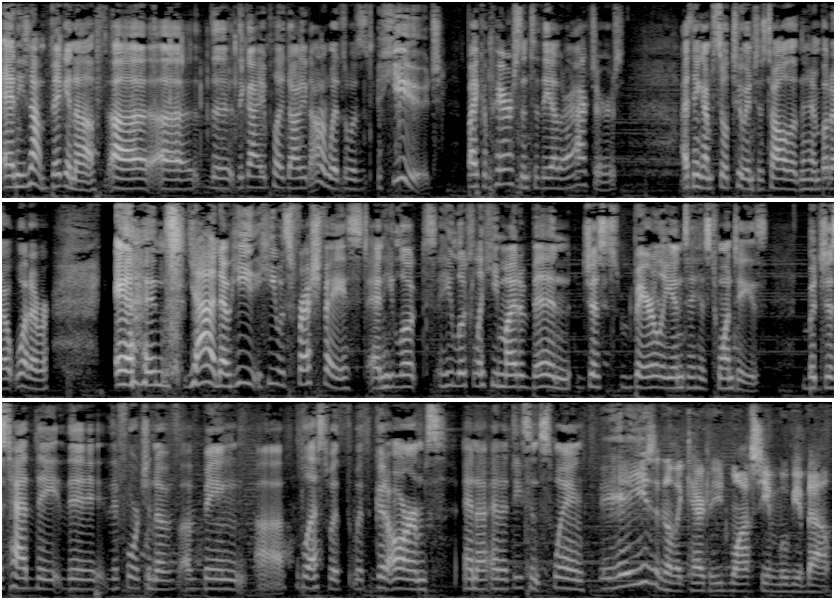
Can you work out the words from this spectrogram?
and he's not big enough. Uh, uh, the the guy who played Donnie Donowitz was huge by comparison to the other actors. I think I'm still two inches taller than him, but uh, whatever. And yeah, no, he he was fresh faced and he looked he looked like he might have been just barely into his twenties, but just had the the, the fortune of of being uh, blessed with, with good arms and a and a decent swing. He's another character you'd want to see a movie about.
